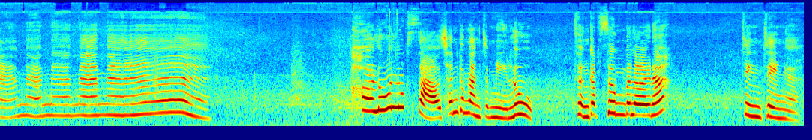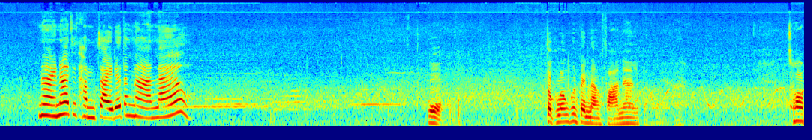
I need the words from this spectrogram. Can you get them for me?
ม่แหม่แหม่แหม่แหม่พอรู้ว่าลูกสาวฉันกำลังจะมีลูก ถึงกับซึมไปเลยนะ จริงๆอะนายน่าจะทำใจได้ตั้งนานแล้ว นี่ ตกลงคุณเป็นนางฟ้าแน่หรือเปล่าเนี่ยฮะชอบ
